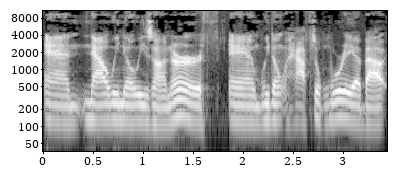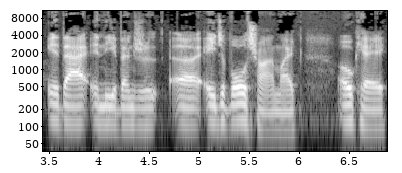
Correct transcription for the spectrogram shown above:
and now we know he's on Earth, and we don't have to worry about that in the Avengers uh, Age of Ultron. Like, okay,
